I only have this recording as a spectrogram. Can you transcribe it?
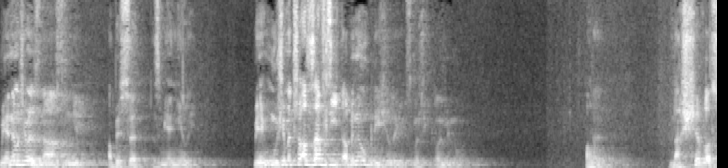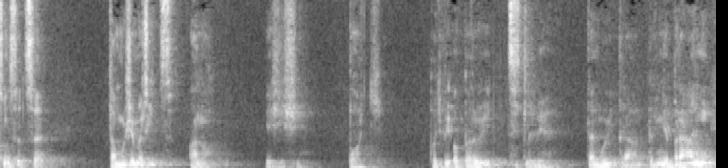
My je nemůžeme znásilnit, aby se změnili. My je můžeme třeba zavřít, aby neublížili, jak jsme říkali minule. Ale naše vlastní srdce, tam můžeme říct, ano, Ježíši, pojď, Pojď vyoperuj citlivě ten můj trán, který mě brání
